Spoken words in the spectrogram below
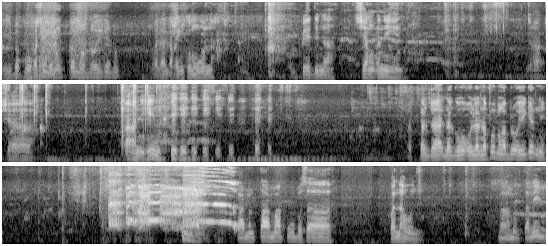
Iba po kasi maliit pa mga broigan, no? Palalaking ko muna. Pwede na siyang anihin. Tsaka siya aanihin. At nag, nag-uulan na po mga broigan eh. Tamang-tama po ba sa panahon na magtanim?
